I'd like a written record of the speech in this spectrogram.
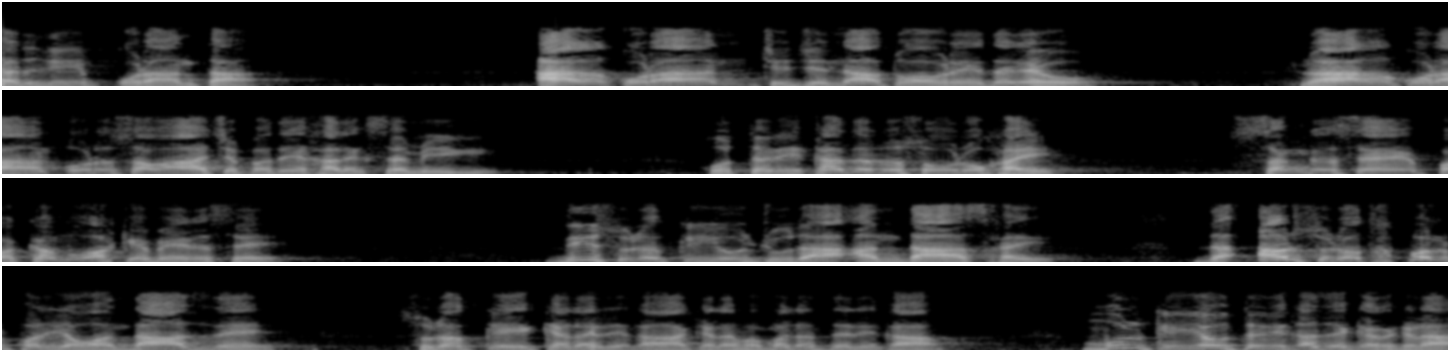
ترغیب قران ته هغه قران چې جنات اوریدل هو نو هغه قران اور سوا چې په دې خلک سميږي خو طریقه د رسول خو څنګه سه په کم وخت کې به رسه دی صورت کې یو جدا انداز خی د ار صورت خپل پر یو انداز دی صورت کې کله طریقه کله په بل طریقه ملک یو طریقه ذکر کړه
